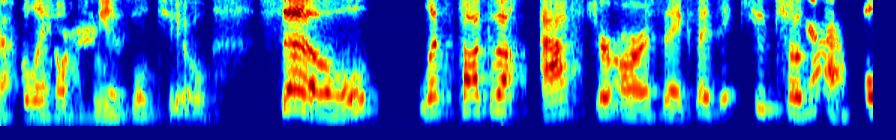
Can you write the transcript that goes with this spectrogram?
it's really helped me as well too. So let's talk about after RSA because I think you took yeah. a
